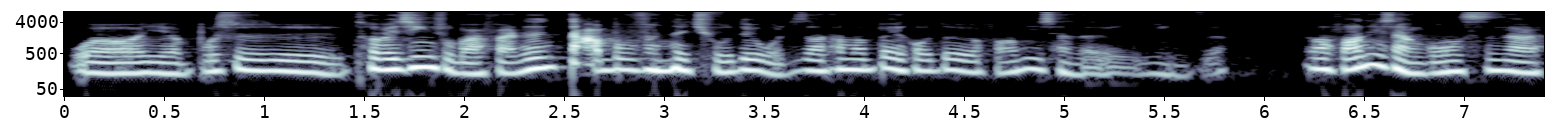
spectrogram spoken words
我也不是特别清楚吧。反正大部分的球队我知道，他们背后都有房地产的影子。那么房地产公司呢，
